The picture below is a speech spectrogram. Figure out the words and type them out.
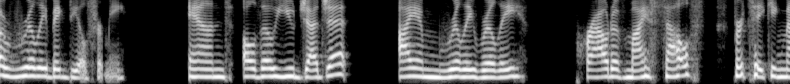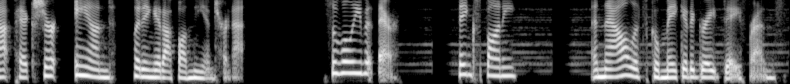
a really big deal for me. And although you judge it, I am really, really proud of myself for taking that picture and putting it up on the internet. So we'll leave it there. Thanks, Bonnie. And now let's go make it a great day, friends.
